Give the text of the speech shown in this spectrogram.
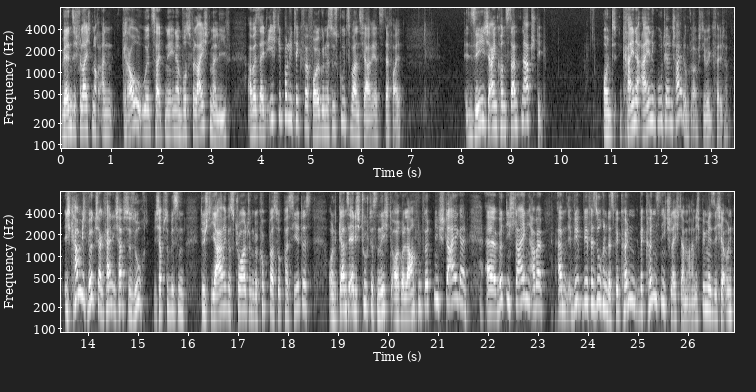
werden sich vielleicht noch an graue Uhrzeiten erinnern, wo es vielleicht mal lief. Aber seit ich die Politik verfolge, und es ist gut 20 Jahre jetzt der Fall, sehe ich einen konstanten Abstieg. Und keine eine gute Entscheidung, glaube ich, die wir gefällt haben. Ich kann mich wirklich an keine, ich habe es versucht. Ich habe so ein bisschen durch die Jahre gescrollt und geguckt, was so passiert ist. Und ganz ehrlich, tut es nicht. Eure Laune wird nicht steigern. Äh, wird nicht steigen, aber ähm, wir, wir versuchen das. Wir können wir es nicht schlechter machen, ich bin mir sicher. Und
